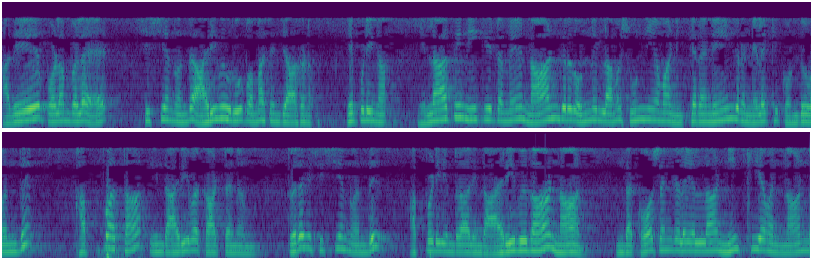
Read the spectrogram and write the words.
அதே புலம்பல சிஷ்யன் வந்து அறிவு ரூபமா செஞ்சாகணும் எப்படின்னா எல்லாத்தையும் நீக்கிட்டமே நான்கிறது ஒண்ணு இல்லாம சூன்யமா நிக்கிறனேங்கிற நிலைக்கு கொண்டு வந்து அப்பதான் இந்த அறிவை காட்டணும். பிறகு சிஷ்யன் வந்து அப்படி என்றால் இந்த அறிவு தான் நான். இந்த கோஷங்களை எல்லாம் நீக்கியவன் நான்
